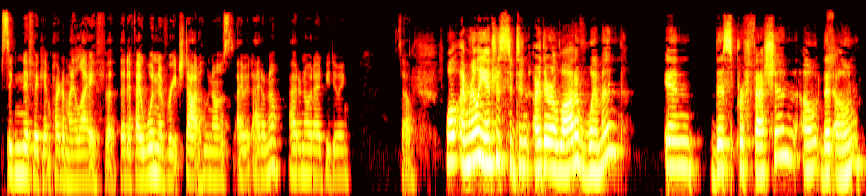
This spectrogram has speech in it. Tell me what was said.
significant part of my life that, that, if I wouldn't have reached out, who knows? I, I don't know. I don't know what I'd be doing. So, well, I'm really interested in, are there a lot of women in this profession that own,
